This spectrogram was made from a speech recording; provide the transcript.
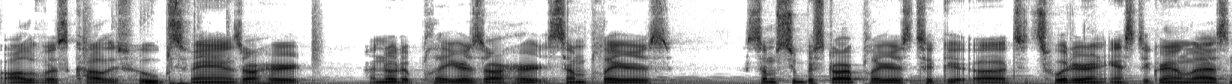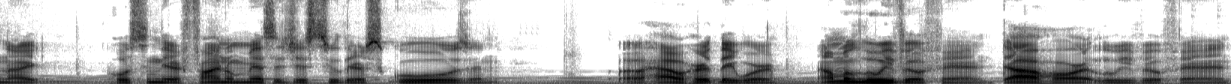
all of us college hoops fans are hurt. I know the players are hurt. Some players, some superstar players took it uh, to Twitter and Instagram last night, posting their final messages to their schools and uh, how hurt they were. I'm a Louisville fan, die-hard Louisville fan,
